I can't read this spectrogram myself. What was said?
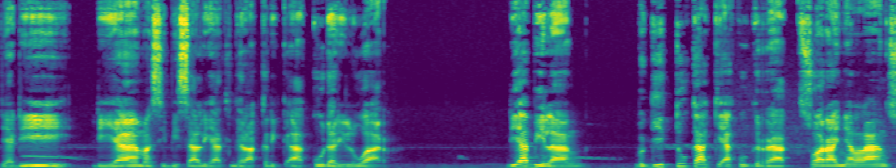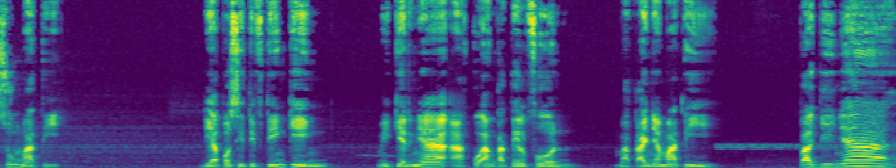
Jadi dia masih bisa lihat gerak-gerik aku dari luar. Dia bilang, begitu kaki aku gerak, suaranya langsung mati. Dia positif thinking, mikirnya aku angkat telepon, makanya mati. Paginya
